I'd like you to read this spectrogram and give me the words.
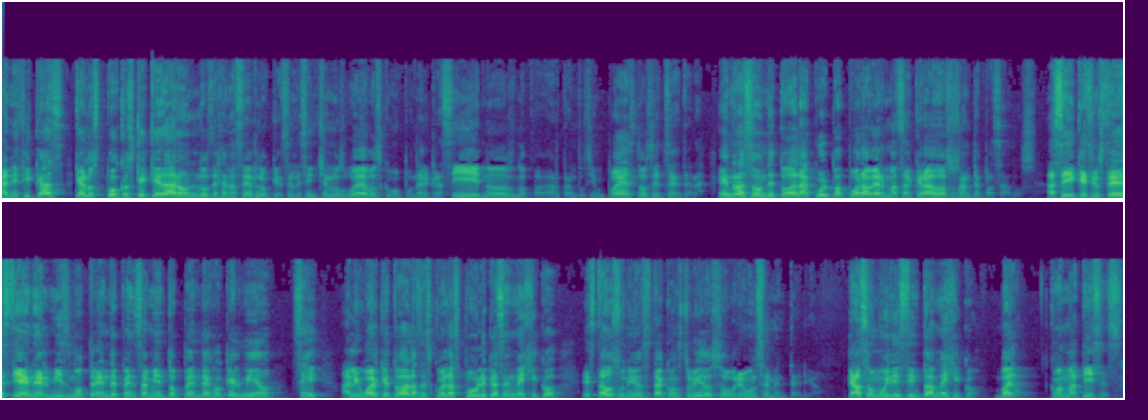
tan eficaz que a los pocos que quedaron los dejan hacer lo que se les hinchen los huevos, como poner casinos, no pagar tantos impuestos, etc. En razón de toda la culpa por haber masacrado a sus antepasados. Así que si ustedes tienen el mismo tren de pensamiento pendejo que el mío, sí, al igual que todas las escuelas públicas en México, Estados Unidos está construido sobre un cementerio. Caso muy distinto a México. Bueno, con matices.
